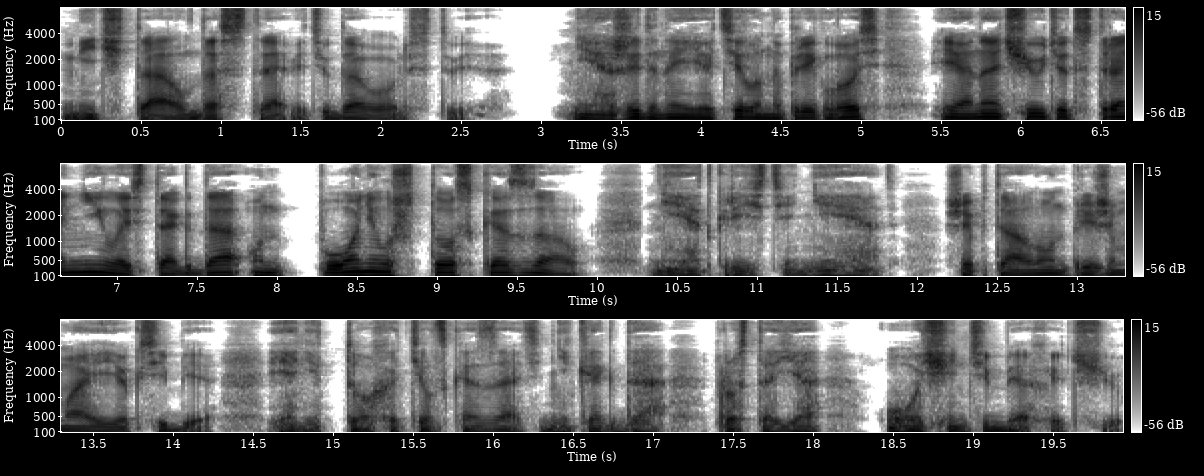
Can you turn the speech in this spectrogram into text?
мечтал доставить удовольствие. Неожиданно ее тело напряглось, и она чуть отстранилась. Тогда он понял, что сказал. «Нет, Кристи, нет», — шептал он, прижимая ее к себе. «Я не то хотел сказать. Никогда. Просто я очень тебя хочу».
